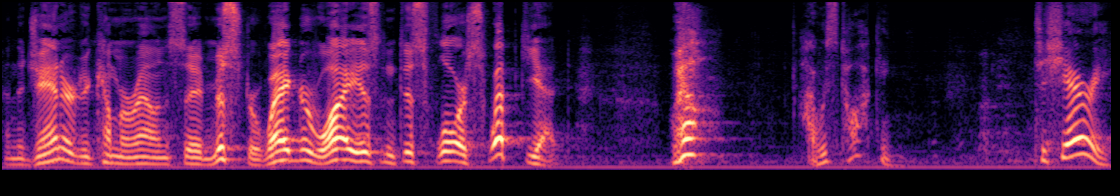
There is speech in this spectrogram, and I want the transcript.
And the janitor would come around and say, Mr. Wagner, why isn't this floor swept yet? Well, I was talking to Sherry.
